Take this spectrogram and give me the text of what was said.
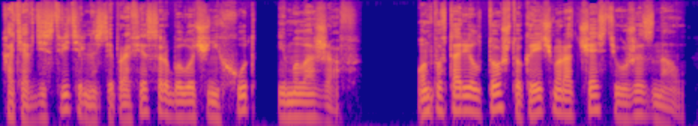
хотя в действительности профессор был очень худ и моложав. Он повторил то, что Кречмар отчасти уже знал —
